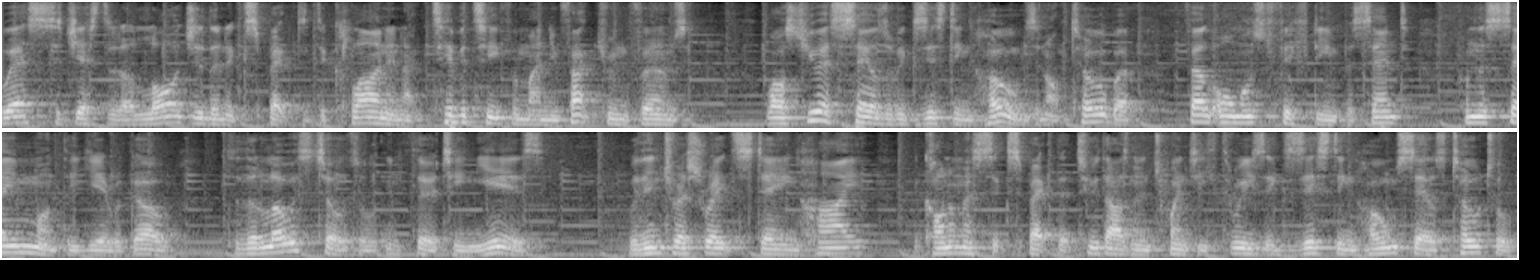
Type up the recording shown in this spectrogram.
US suggested a larger than expected decline in activity for manufacturing firms, whilst US sales of existing homes in October fell almost 15% from the same month a year ago, to the lowest total in 13 years. With interest rates staying high, economists expect that 2023's existing home sales total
